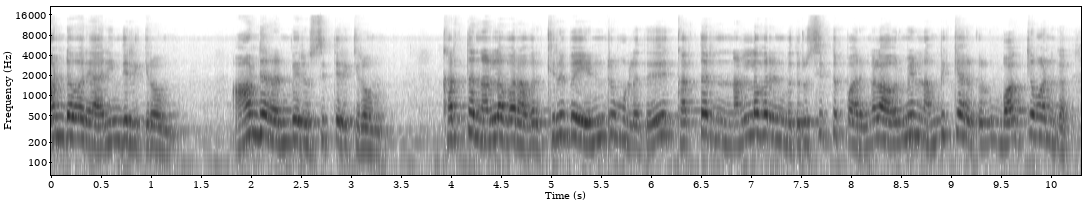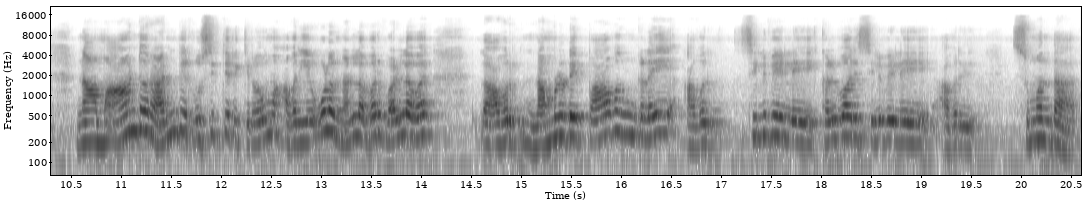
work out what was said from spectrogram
ஆண்டவரை அறிந்திருக்கிறோம். ஆண்டவர் அன்பை ருசித்திருக்கிறோம். கர்த்தர் நல்லவர் அவர் கிருபை என்றும் உள்ளது. கர்த்தர் நல்லவர் என்பது ருசித்து பாருங்கள். அவர் மேல் நம்பிக்கை இருக்கிறவங்க பாக்கியவான்கள். நாம் ஆண்டவர் அன்பை ருசித்திருக்கிறோம். அவர் எவ்வளோ நல்லவர் வல்லவர். அவர் நம்மளுடைய பாவங்களை அவர் சிலுவையிலே கல்வாரி சிலுவையிலே அவர் சுமந்தார்.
